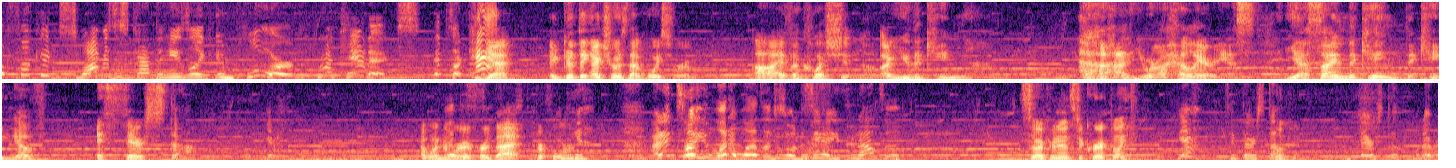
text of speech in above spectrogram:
fucking suave is this cat that he's like implore mechanics? It's a cat. Yeah, a good thing I chose that voice for him. Ah, I have a question. Are you the king? Haha, you are hilarious. Yes, I am the king, the king of Ithersta. Yeah. I wonder That where I've heard that before. Yeah. I didn't tell you what it was. I just wanted to see how you pronounce it. So I pronounced it correctly? Yeah, it's Thirsta. Okay. Thirsta, whatever.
